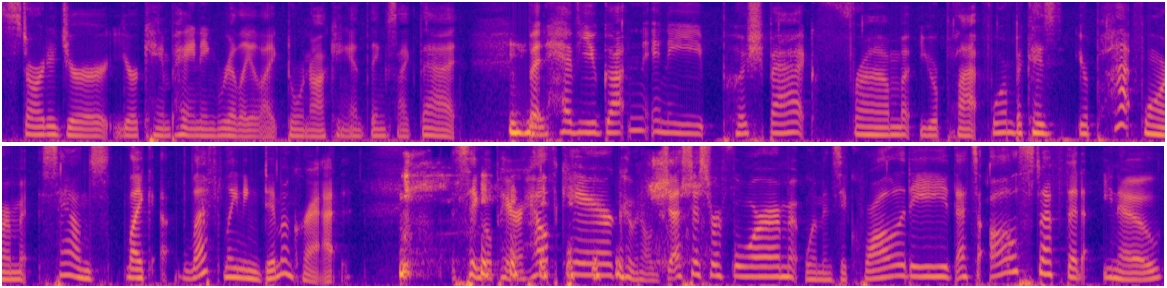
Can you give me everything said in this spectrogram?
started your your campaigning really like door knocking and things like that. Mm-hmm. But have you gotten any pushback from your platform because your platform sounds like left-leaning Democrat? Single payer health care, criminal justice reform, women's equality, that's all stuff that, you know,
